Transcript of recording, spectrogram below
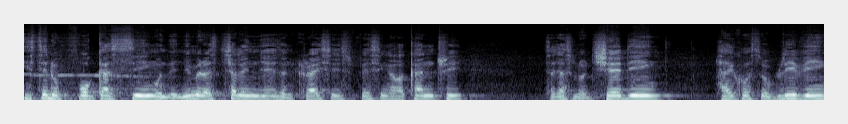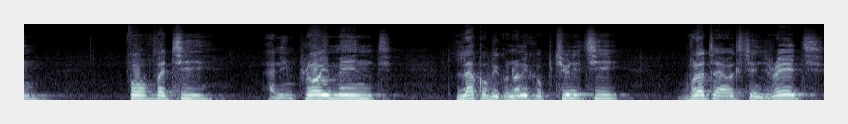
Instead of focusing on the numerous challenges and crises facing our country, such as load shedding, high cost of living, poverty, unemployment, lack of economic opportunity, volatile exchange rate,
